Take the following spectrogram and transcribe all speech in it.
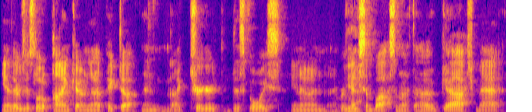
you know, there was this little pine cone that I picked up and like triggered this voice, you know, and release and blossom. And I thought, oh gosh, Matt,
